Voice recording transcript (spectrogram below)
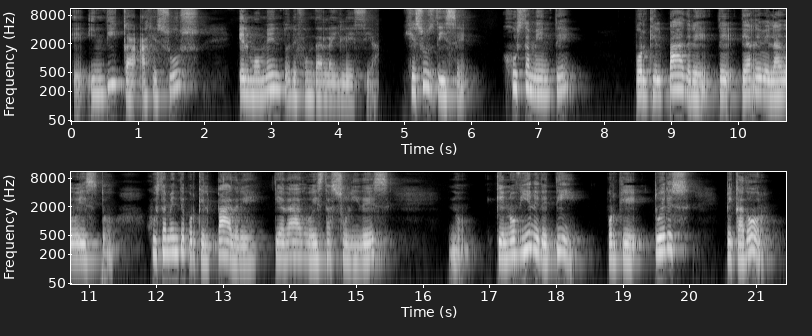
Eh, indica a Jesús el momento de fundar la iglesia. Jesús dice, justamente porque el Padre te, te ha revelado esto, justamente porque el Padre te ha dado esta solidez, ¿no? Que no viene de ti, porque tú eres pecador.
